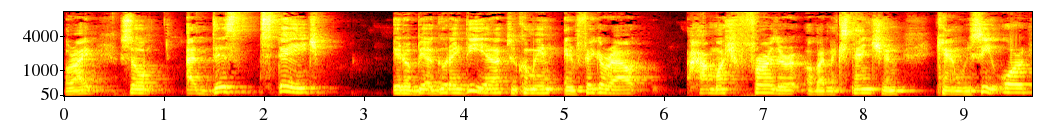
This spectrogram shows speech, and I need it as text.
All right. So at this stage, it'll be a good idea to come in and figure out how much further of an extension can we see, or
